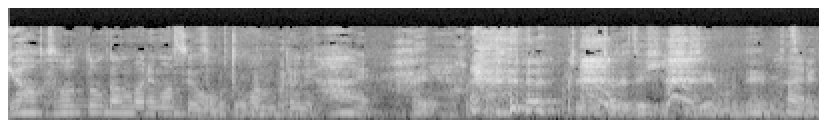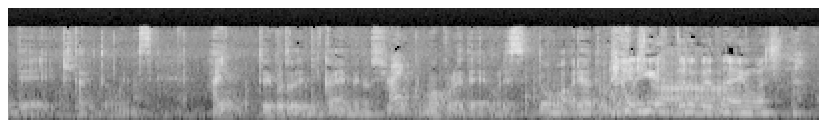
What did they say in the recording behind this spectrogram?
いや相当頑張れますよ。相当頑張れる。はい。はいわかりました。ということでぜひ自然をね見つめていきたいと思います。はい、ということで2回目の収録もこれで終わりです、どうもありがとうございあました。りがとうございました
